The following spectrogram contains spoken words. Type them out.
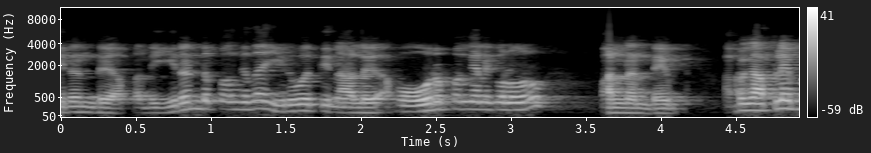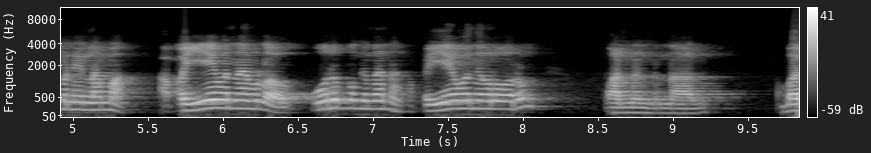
இரண்டு. அப்போ அந்த இரண்டு பங்கு தான் இருபத்தி நாலு. அப்போ ஒரு பங்கு எனக்கு எவ்வளோ வரும்? பன்னெண்டு. அப்போ இங்கே அப்ளை பண்ணிடலாமா? அப்போ ஏ வந்து எவ்வளோ ஒரு பங்கு தானே. அப்போ ஏ வந்து எவ்வளவு வரும்? பன்னெண்டு நாள். அப்போ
